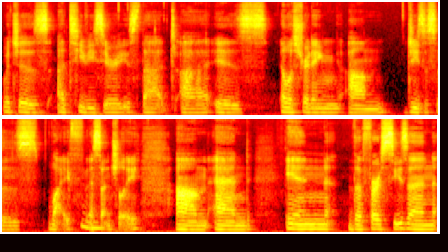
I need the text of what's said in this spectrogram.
which is a TV series that uh, is illustrating um, Jesus's life essentially, um, and in the first season,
